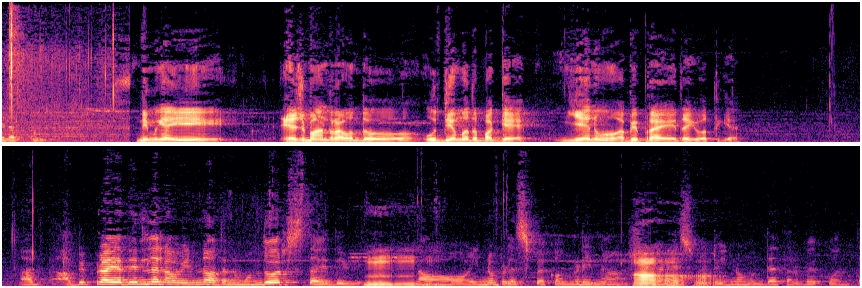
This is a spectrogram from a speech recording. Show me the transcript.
ಇರುತ್ತೆ. ನಿಮಗೆ ಈ ಯಜಮಾನರ ಒಂದು ಉದ್ಯಮದ ಬಗ್ಗೆ ಏನು ಅಭಿಪ್ರಾಯ ಇದೆ ಇವತ್ತಿಗೆ? ಅಭಿಪ್ರಾಯದಿಂದಲೇ ನಾವು ಇನ್ನೂ ಅದನ್ನು ಮುಂದುವರಿಸ್ತಾ ಇದ್ದೀವಿ. ನಾವು ಇನ್ನೂ ಬೆಳೆಸ್ಬೇಕು ಅಂಗಡಿನ ಇನ್ನು ಮುಂದೆ ತರಬೇಕು ಅಂತ.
